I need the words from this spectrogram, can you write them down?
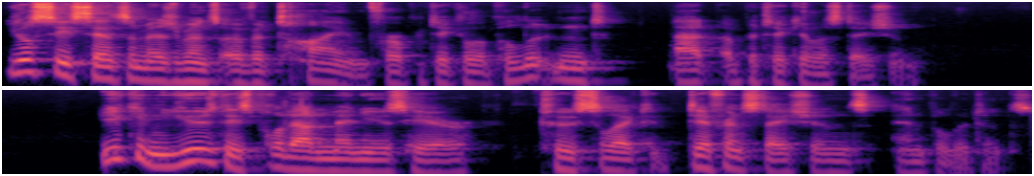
you'll see sensor measurements over time for a particular pollutant at a particular station. You can use these pull-down menus here to select different stations and pollutants.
